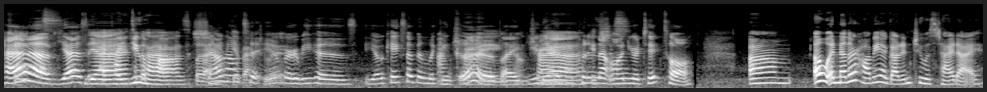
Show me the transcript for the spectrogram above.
have. cakes. Yes. Yeah, kinda you took a have. Pause, Shout to out get back to, to, it. Amber because yo cakes have been looking I'm good. trying, Like I'm you trying. need to be putting It's that on your TikTok. Um. Oh, another hobby I got into was tie dye.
